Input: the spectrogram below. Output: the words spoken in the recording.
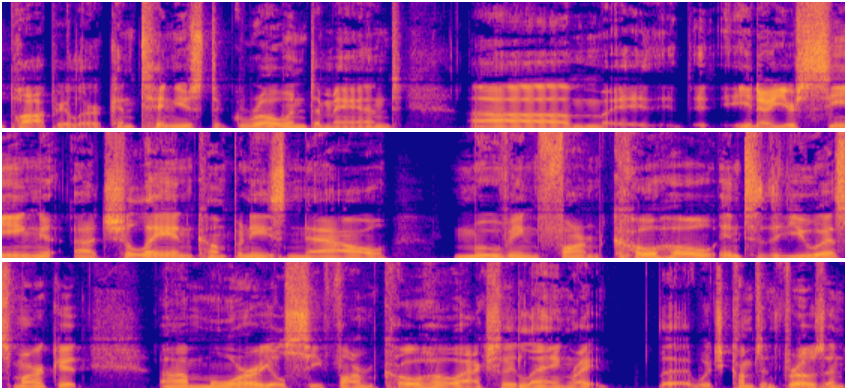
popular, continues to grow in demand. Um, you know, you're seeing uh, Chilean companies now moving farm coho into the U.S. market uh, more. You'll see farm coho actually laying right uh, which comes in frozen,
